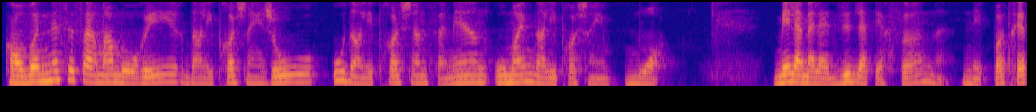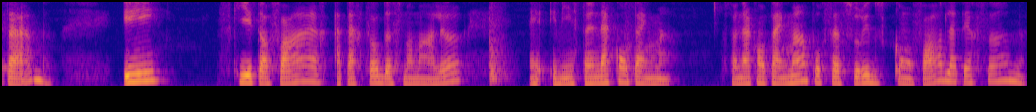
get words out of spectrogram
qu'on va nécessairement mourir dans les prochains jours ou dans les prochaines semaines ou même dans les prochains mois. Mais la maladie de la personne n'est pas traitable et ce qui est offert à partir de ce moment-là, eh, eh bien, c'est un accompagnement. C'est un accompagnement pour s'assurer du confort de la personne,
